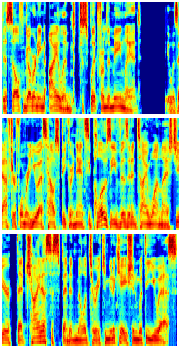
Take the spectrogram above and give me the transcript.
the self governing island to split from the mainland. It was after former U.S. House Speaker Nancy Pelosi visited Taiwan last year that China suspended military communication with the U.S.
